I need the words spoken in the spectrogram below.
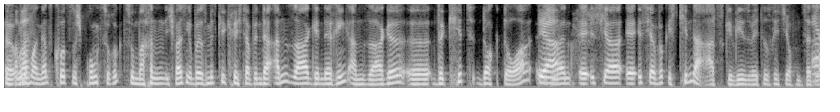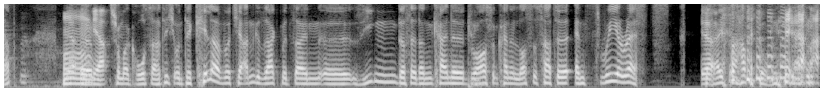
Äh, um Aber noch was- mal einen ganz kurzen Sprung zurückzumachen. Ich weiß nicht, ob ihr das mitgekriegt habt, in der Ansage, in der Ringansage, äh, The Kid Doctor. Ja. Ich meine, er ist ja, er ist ja wirklich Kinderarzt gewesen, wenn ich das richtig auf dem Zettel Ja. hab. Ja, Ähm, ja. Schon mal großartig. Und der Killer wird ja angesagt mit seinen äh, Siegen, dass er dann keine Draws und keine Losses hatte. And three arrests. Ja. Drei Verhaftungen. Ja.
